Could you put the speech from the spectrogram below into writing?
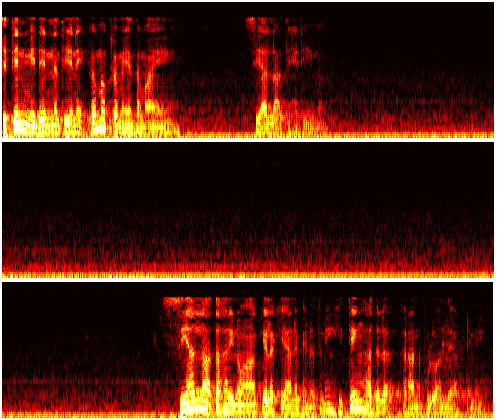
සිතෙන් මිදෙන්න තියෙන එකම ක්‍රමය තමයි සියල්ල අතහැරීම. සියල්ල අතහරිනවා කියලා කියන්නේ වෙනතුනේ හිතෙන් හදලා කරන්න පුළුවන් දෙයක් නෙමෙයි.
